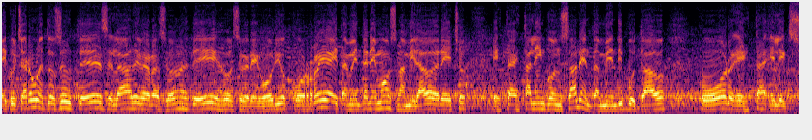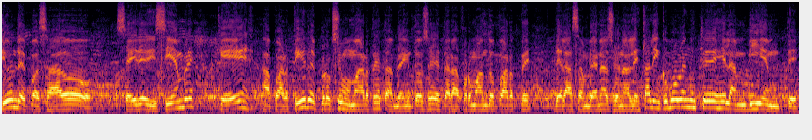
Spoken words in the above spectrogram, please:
Escucharon entonces ustedes las declaraciones de José Gregorio Correa y también tenemos a mi lado derecho está Stalin González, también diputado por esta elección del pasado 6 de diciembre, que a partir del próximo martes también entonces estará formando parte de la Asamblea Nacional. Stalin, ¿cómo ven ustedes el ambiente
